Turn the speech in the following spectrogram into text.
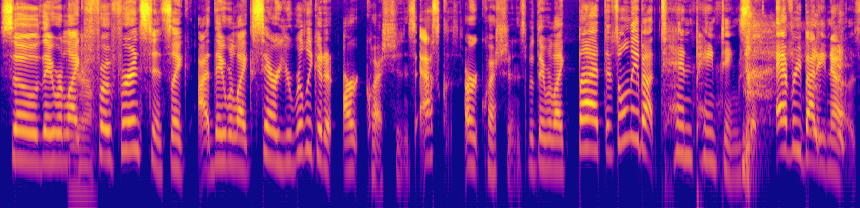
So they were like Yeah. for for instance like they were like sara you're really good at art questions. Ask art questions. But they were like but there's only about 10 paintings that everybody knows.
